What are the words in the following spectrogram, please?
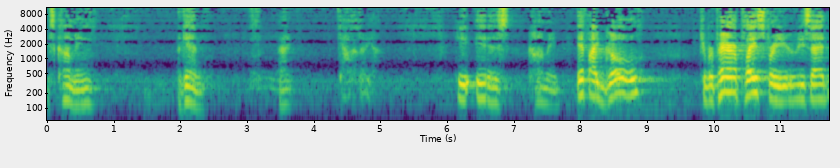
is coming again. Right? Hallelujah. He is coming. If I go to prepare a place for you, he said,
